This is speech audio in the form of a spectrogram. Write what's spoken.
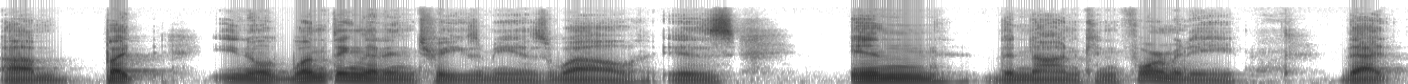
Um, but, you know, one thing that intrigues me as well is in the nonconformity that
